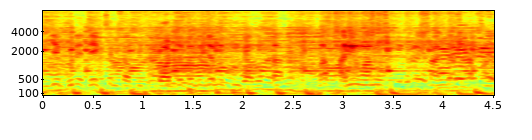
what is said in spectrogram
নিজে ঘুরে দেখছেন সব কিছু পর্যটকদের জন্য কী ব্যবস্থা বা স্থানীয় মানুষ কী ধরনের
